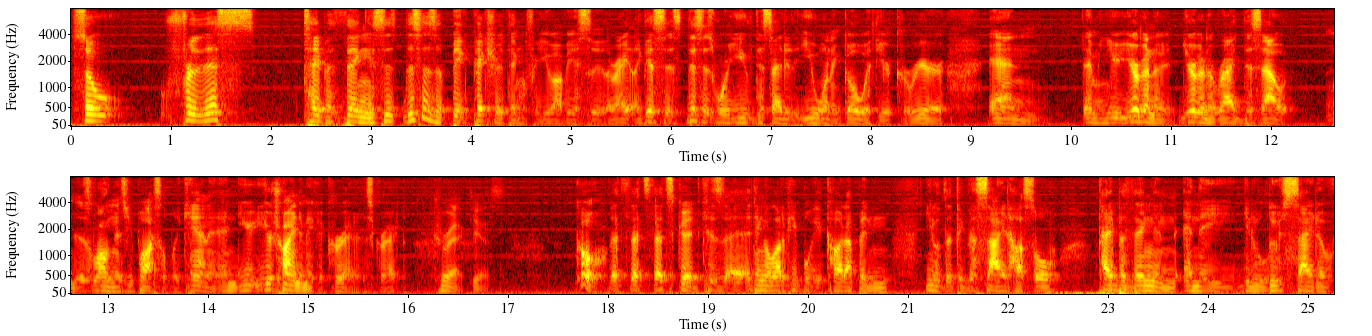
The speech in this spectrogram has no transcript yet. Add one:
so for this type of thing, is this, this is a big picture thing for you, obviously, right? Like this is this is where you've decided that you want to go with your career, and I mean you, you're gonna you're gonna ride this out as long as you possibly can, and you, you're trying to make a career out of this, correct? Correct. Yes. Cool. That's that's that's good because I think a lot of people get caught up in you know the the side hustle type of mm-hmm. thing, and, and they you know lose sight of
